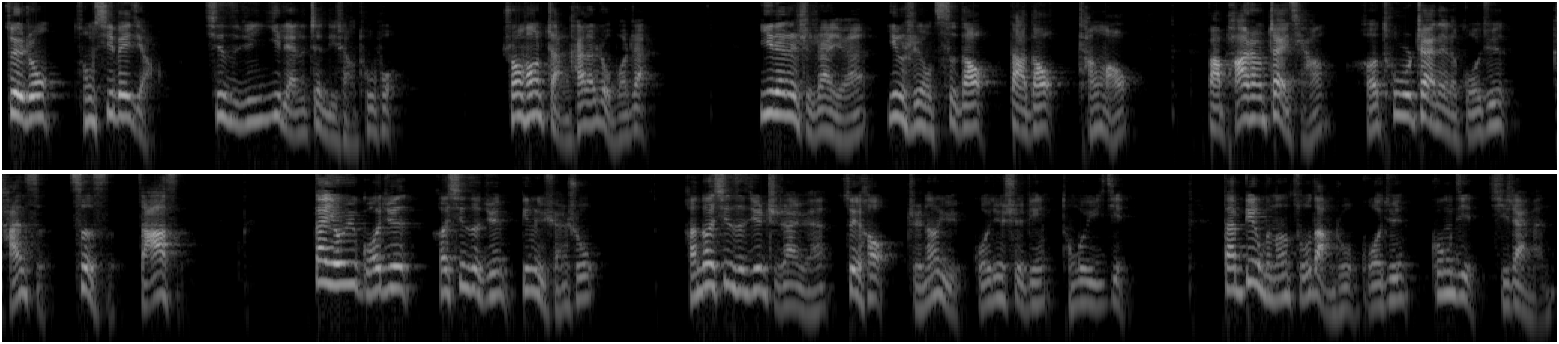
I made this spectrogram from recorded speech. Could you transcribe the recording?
最终从西北角新四军一连的阵地上突破，双方展开了肉搏战。一连的指战员硬是用刺刀、大刀、长矛，把爬上寨墙和突入寨内的国军砍死、刺死、砸死。但由于国军和新四军兵力悬殊，很多新四军指战员最后只能与国军士兵同归于尽，但并不能阻挡住国军攻进西寨门。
